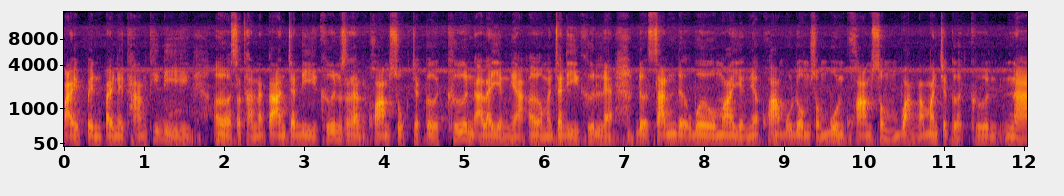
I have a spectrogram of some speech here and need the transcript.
ไปเป็นไปในทางที่ดี เออสถานการณ์จะดีขึ้นสถานความสุขจะเกิดขึ้นอะไรอย่างเนี้ย เออ มันจะดีขึ้นและเดอะซันเดอะเวิลด์มาอย่างเนี้ยความอุดมสมบูรณ์ความสมหวังอะมันจะเกิดขึ้นนะ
